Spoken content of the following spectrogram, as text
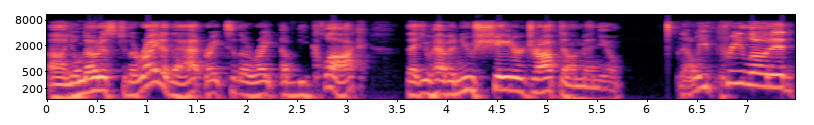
Uh, you'll notice to the right of that, right to the right of the clock, that you have a new shader drop-down menu. Now we've preloaded,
